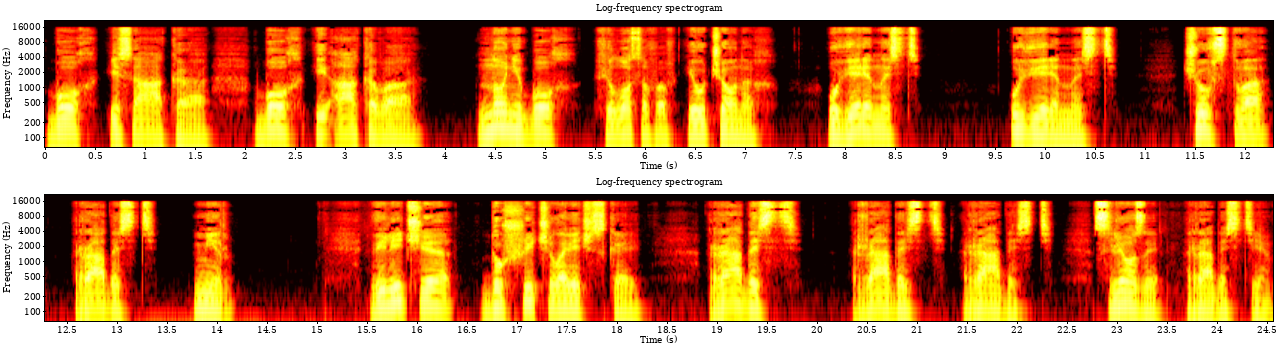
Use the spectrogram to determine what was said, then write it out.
Бог Исаака, Бог Иакова, но не Бог философов и ученых. Уверенность, уверенность, чувство, радость, мир величие души человеческой, радость, радость, радость, слезы радости.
